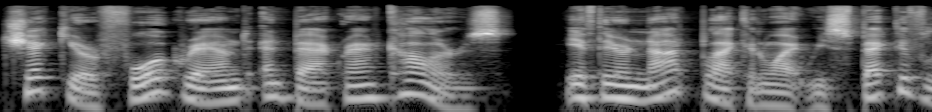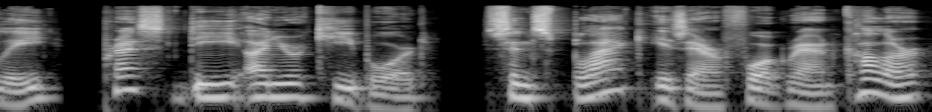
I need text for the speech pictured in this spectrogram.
check your foreground and background colors. If they're not black and white respectively, press D on your keyboard. Since black is our foreground color,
